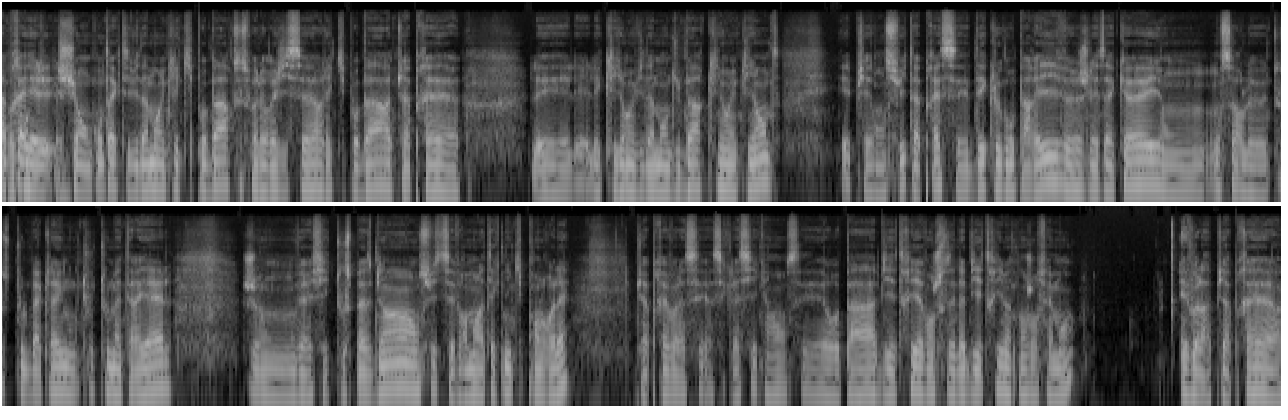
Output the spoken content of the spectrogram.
Après, tu je suis en contact évidemment avec l'équipe au bar, que ce soit le régisseur, l'équipe au bar, et puis après euh, les, les- les clients évidemment du bar, clients et clientes. Et puis ensuite, après, c'est dès que le groupe arrive, je les accueille, on, on sort le, tout, tout le backline, donc tout, le matériel, on vérifie que tout se passe bien. Ensuite, c'est vraiment la technique qui prend le relais. Puis après, voilà, c'est assez classique. Hein, c'est repas, billetterie. Avant, je faisais de la billetterie, maintenant, j'en fais moins. Et voilà, puis après, euh,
